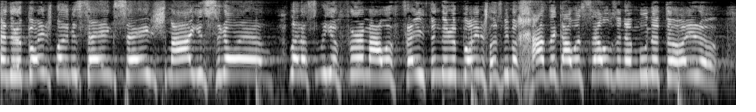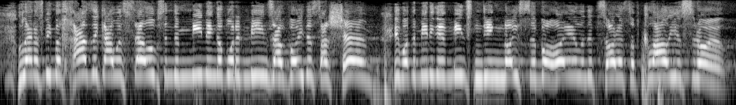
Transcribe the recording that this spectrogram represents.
And the Rabbi Shalom is saying, say Shema Yisrael. Let us reaffirm our faith in the Rabbi Let us be mechazik ourselves in Amunah Torah. Let us be mechazik ourselves in the meaning of what it means, avoidus Hashem, in what the meaning it means in being noise oil and the tzaras of Klal Yisrael.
